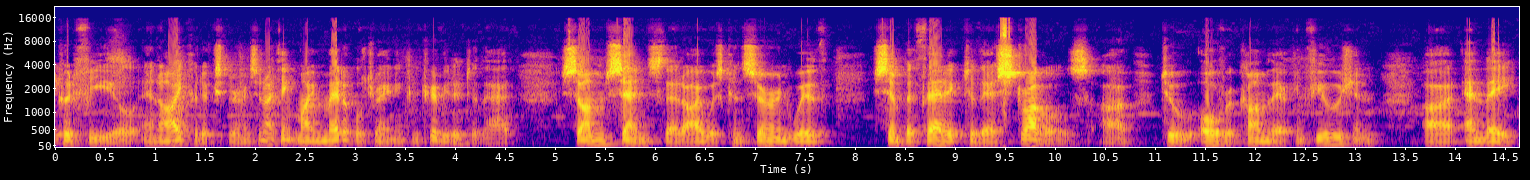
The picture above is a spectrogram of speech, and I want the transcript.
could feel and I could experience, and I think my medical training contributed to that, some sense that I was concerned with, sympathetic to their struggles uh, to overcome their confusion, uh, and they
